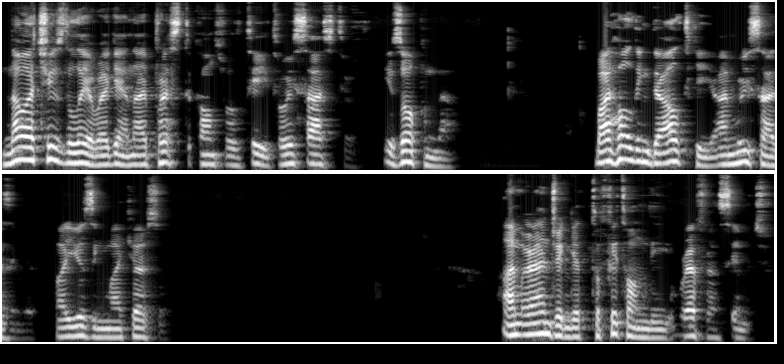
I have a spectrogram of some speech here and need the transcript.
Now I choose the layer again, I press the Ctrl T to resize to it. It's open now. By holding the Alt key, I'm resizing it by using my cursor. I'm arranging it to fit on the reference image.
